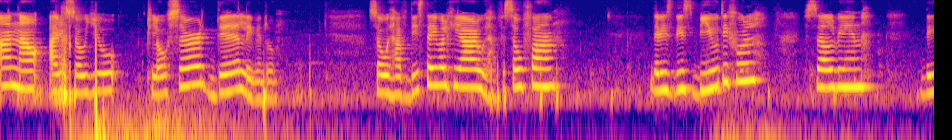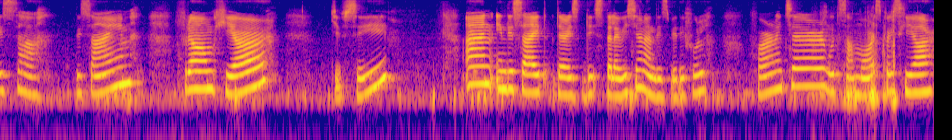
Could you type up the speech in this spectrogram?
And now I'll show you closer the living room. So we have this table here we have a sofa. There is this beautiful shelving this uh, design from here you see. And in this side there is this television and this beautiful furniture with some more space here.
